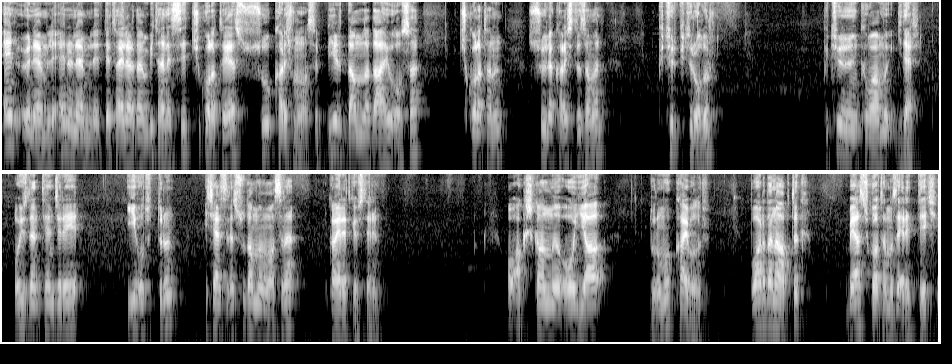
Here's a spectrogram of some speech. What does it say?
en önemli en önemli detaylardan bir tanesi çikolataya su karışmaması. Bir damla dahi olsa çikolatanın suyla karıştığı zaman pütür pütür olur. Bütün kıvamı gider. O yüzden tencereyi iyi oturtturun. İçerisine su damlamamasına gayret gösterin o akışkanlığı, o yağ durumu kaybolur. Bu arada ne yaptık? beyaz çikolatamızı erittik.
